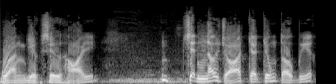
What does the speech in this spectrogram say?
Hoàng Dược Sư hỏi, Xin nói rõ cho chúng tôi biết.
